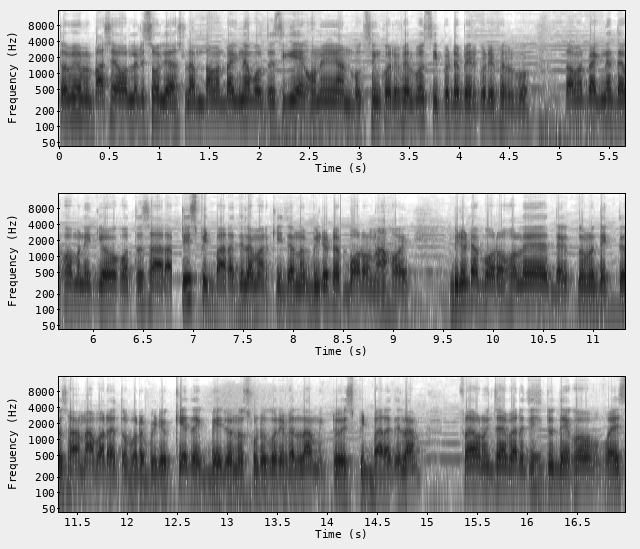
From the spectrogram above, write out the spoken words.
তবে আমি বাসায় অলরেডি চলে আসলাম। তো আমার ব্যাগ না বলতেছি কি, এখনই আনবক্সিং করে ফেলব সিপিওটা বের করে ফেলব। তো আমার ব্যাগ না দেখো মানে কীভাবে করতেছে আর একটু স্পিড বাড়া দিলাম আর কি, যেন ভিডিওটা বড় না হয়। ভিডিওটা বড় হলে তোমরা দেখতেও চাও না আবার এত বড় ভিডিও কে দেখবে? এই জন্য শুরু করে ফেললাম, একটু স্পিড বাড়া দিলাম। প্রায় অনেক জায়গায় বেড়াচ্ছি তো দেখো ভাইস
